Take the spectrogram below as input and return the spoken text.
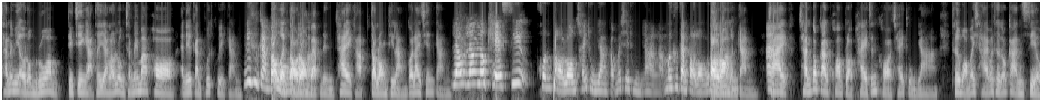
ฉันไม่มีอารมณ์ร่วม จริงๆอะเธอยังเล้าโลมฉันไม่มากพอ อันนี้คือการพูดคุยกัน นี่คือการก็เหมือนต่อรองปะคะแบบหนึ่งใช่ครับ ต่อรองทีหลังก็ได้เช่นกัน แล้วแล้วแล้วเคสที่คนต่อรองใช้ถุงยางกับไม่ใช้ถุงยางอะมันคือการต่อรองหรือเปต่ล่าอรองคะเหมือนกันอะใช่ ฉันต้องการความปลอดภัยฉันขอใช้ถุงยาง เธอบอกไม่ใช้เพราะเธอต้องการเสียว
